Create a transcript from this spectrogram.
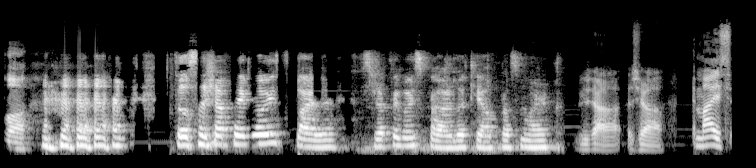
só. então você já pegou o spoiler. Você já pegou o spoiler daqui, ó, o próximo arco. Já, já. Mas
